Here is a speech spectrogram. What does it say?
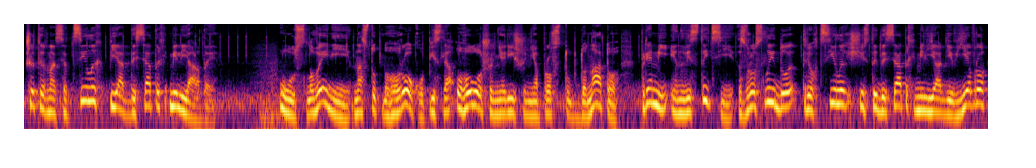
14,5 мільярди. У Словенії наступного року після оголошення рішення про вступ до НАТО прямі інвестиції зросли до 3,6 мільярдів євро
